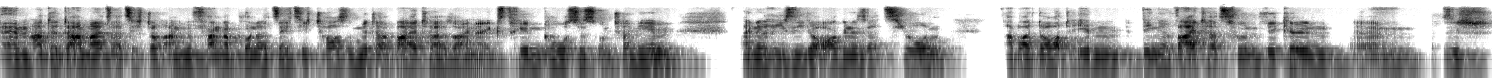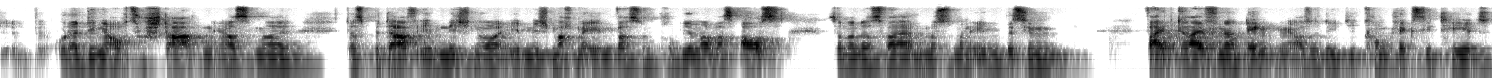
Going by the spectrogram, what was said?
ähm, hatte damals, als ich dort angefangen habe, 160.000 Mitarbeiter, also ein extrem großes Unternehmen, eine riesige Organisation aber dort eben Dinge weiterzuentwickeln, ähm, sich oder Dinge auch zu starten erstmal, das bedarf eben nicht nur eben, ich mache mir eben was und probiere mal was aus, sondern das war, müsste man eben ein bisschen weitgreifender denken, also die, die Komplexität,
